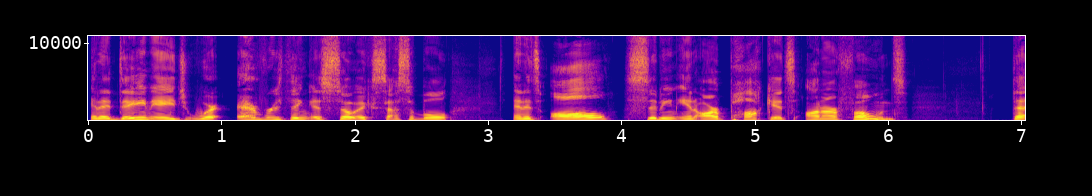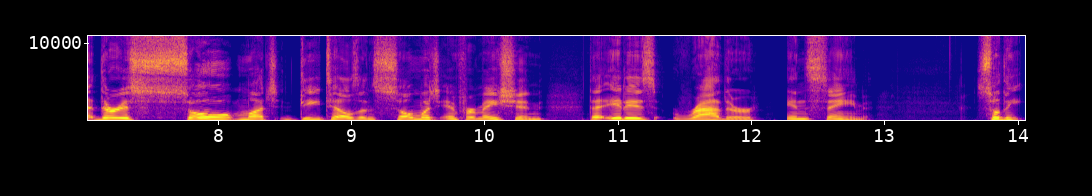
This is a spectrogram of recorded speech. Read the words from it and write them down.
in a day and age where everything is so accessible and it's all sitting in our pockets on our phones. That there is so much details and so much information that it is rather insane. So the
